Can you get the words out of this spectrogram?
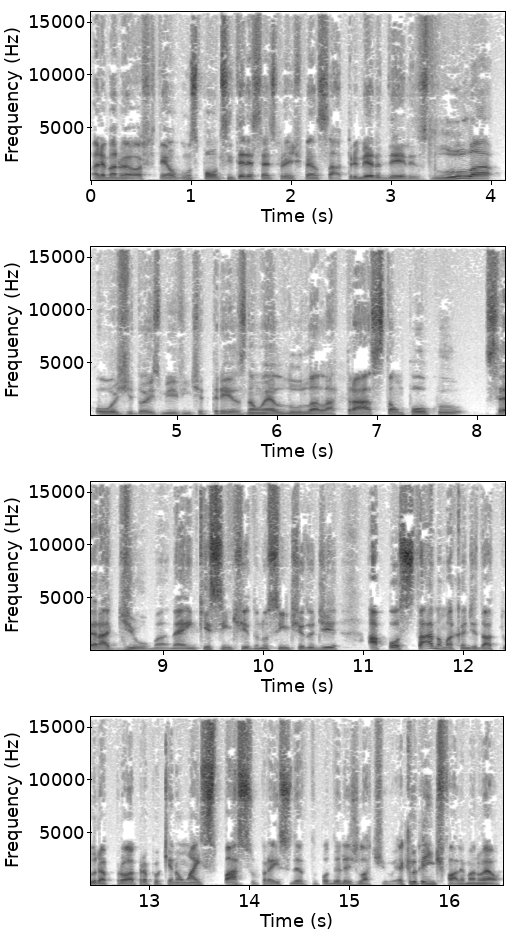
Olha, Manuel, acho que tem alguns pontos interessantes para a gente pensar. Primeiro deles, Lula hoje, 2023, não é Lula lá atrás, tampouco será Dilma, né? Em que sentido? No sentido de apostar numa candidatura própria, porque não há espaço para isso dentro do Poder Legislativo. É aquilo que a gente fala, Emanuel.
